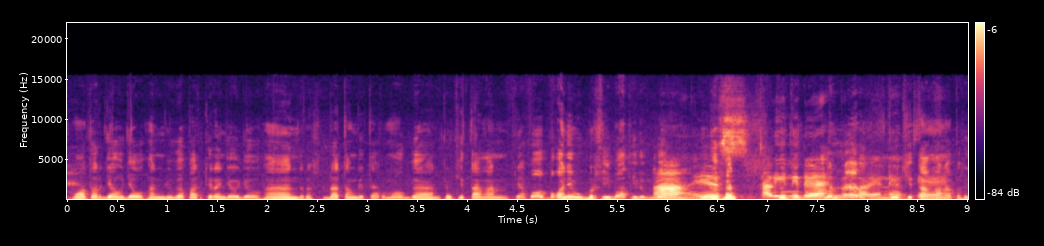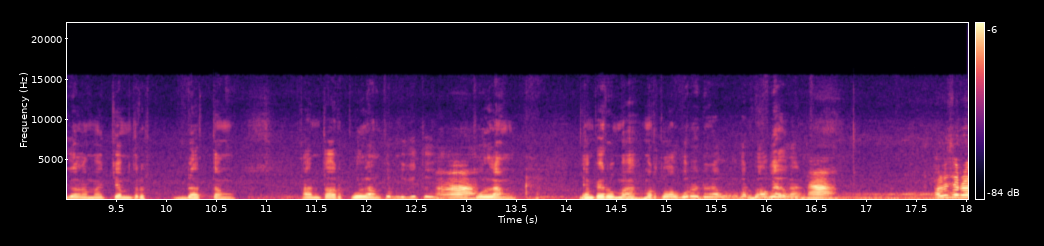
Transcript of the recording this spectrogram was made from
motor jauh-jauhan juga parkiran jauh-jauhan, terus datang di termogan, cuci tangan, siapa, oh, pokoknya bersih banget hidup gue, Ah, gitu yes. Kali ini deh, bener, kali ini, cuci oke. tangan apa segala macam terus datang kantor pulang pun begitu Ah. pulang nyampe rumah mertua gue udah kan bawel kan nah lalu suruh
